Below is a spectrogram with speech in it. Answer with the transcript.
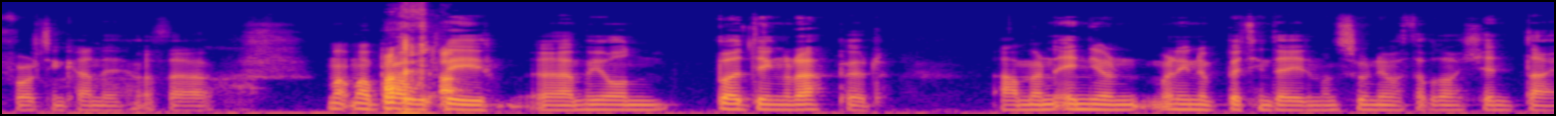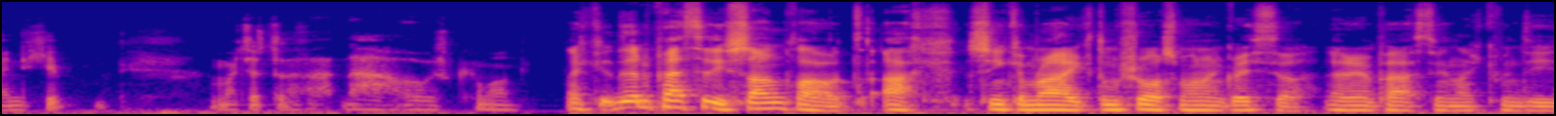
ffordd ti'n canu. Mae ma brawd fi, uh, mae o'n budding rapper. A mae'n union, mae'n union beth ti'n deud, mae'n swnio fatha bod o'n Llundain, Mae just yn dweud, na, oes, come on. Like, Dyna'r peth ydi SoundCloud ac sy'n Cymraeg, dwi'n siŵr os mae hwnna'n gweithio. Yr un peth dwi'n like, mynd i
